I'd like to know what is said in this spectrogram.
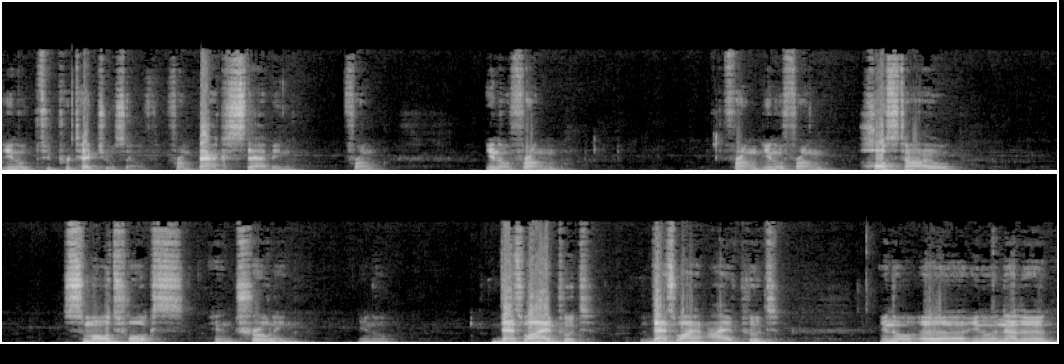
you know to protect yourself from backstabbing from you know from from you know from hostile small talks and trolling, you know. That's why I put that's why I put you know uh you know another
